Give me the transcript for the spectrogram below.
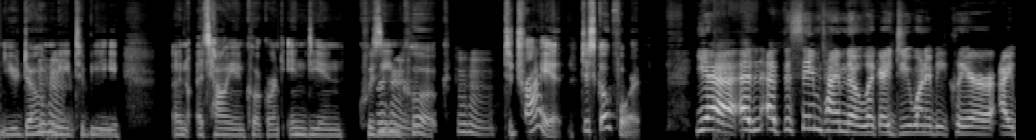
You don't mm-hmm. need to be an Italian cook or an Indian cuisine mm-hmm. cook mm-hmm. to try it. Just go for it. Yeah. And at the same time, though, like I do want to be clear, I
